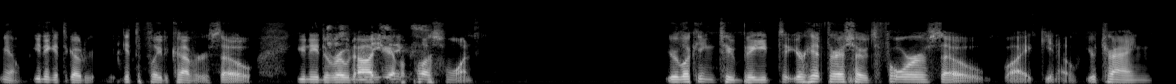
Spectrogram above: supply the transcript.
you know you didn't get to go to get to flee to cover, so you need to Just row dodge. You have a 1d6. plus one. You're looking to beat your hit threshold's four, so like you know you're trying.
